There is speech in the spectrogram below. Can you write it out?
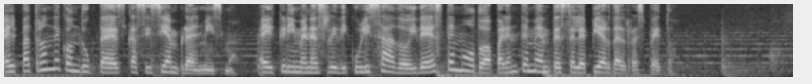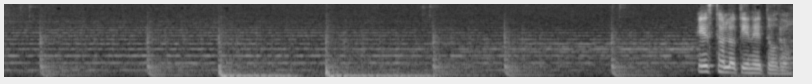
El patrón de conducta es casi siempre el mismo. El crimen es ridiculizado y de este modo aparentemente se le pierde el respeto. Esto lo tiene todo.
